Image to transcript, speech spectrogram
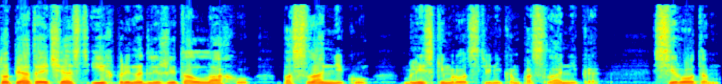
то пятая часть их принадлежит Аллаху, посланнику, близким родственникам посланника, сиротам,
